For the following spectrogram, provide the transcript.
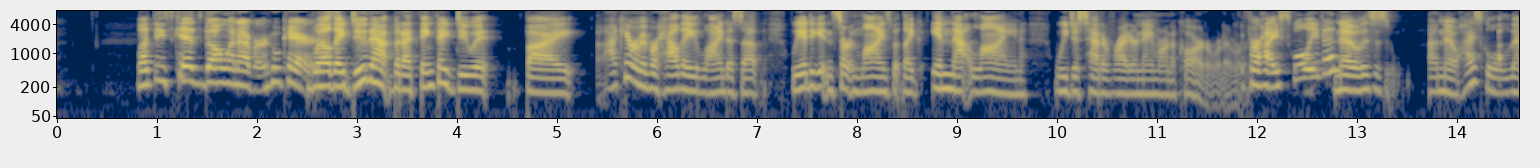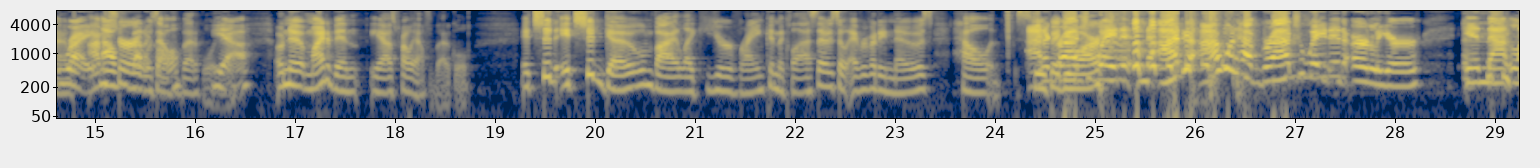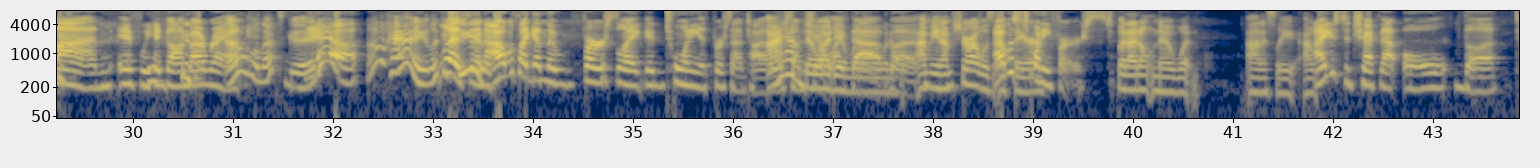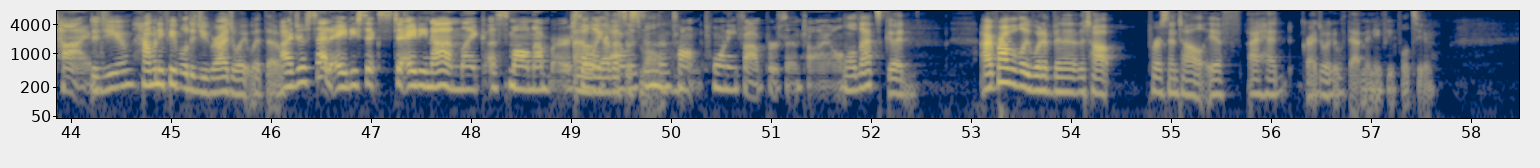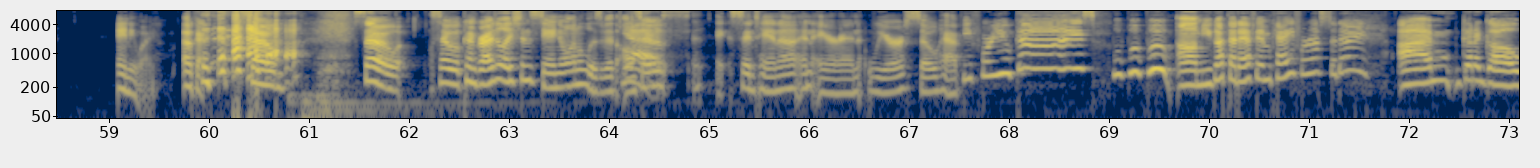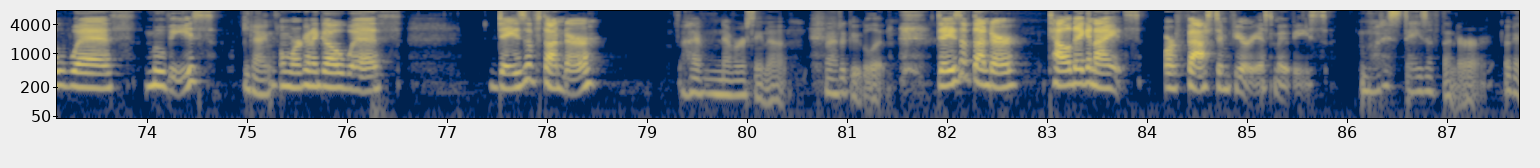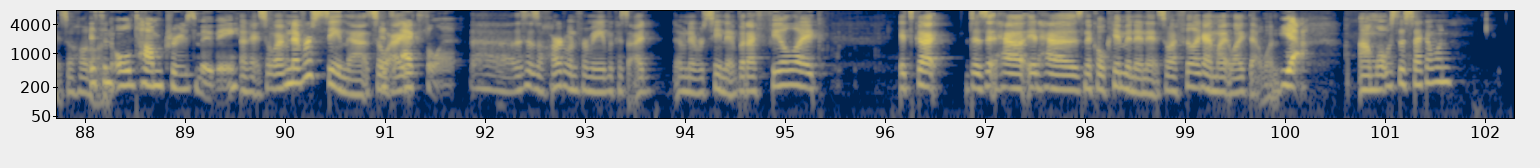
Let these kids go whenever. Who cares? Well, they do that, but I think they do it by I can't remember how they lined us up. We had to get in certain lines, but like in that line, we just had to write our name on a card or whatever. for high school even. no, this is uh, no high school. No, Right, I'm sure it was alphabetical. alphabetical. Yeah. Oh no, it might have been. Yeah, it's probably alphabetical. It should it should go by like your rank in the class though, so everybody knows how I'd stupid have you are. graduated. n- I'd, I would have graduated earlier in that line if we had gone by rank. Oh well, that's good. yeah. Oh hey, look at you. Listen, I was like in the first like twentieth percentile. Or I have no idea like what that, I would. I mean, I'm sure I was. I was twenty first. but I don't know what. Honestly, I, I used to check that all the time. did you? How many people did you graduate with though? I just said eighty six to eighty nine, like a small number. So Oh, like yeah, I was in the top twenty five percentile. well, that's good. I probably would have been in the top percentile if I had graduated with that many people too. Anyway, okay, so so so congratulations, Daniel and Elizabeth. Yes. Also, Santana and Aaron. We are so happy for you guys. Whoop whoop whoop. Um, you got that FMK for us today? I'm gonna go with movies, Okay, and we're gonna go with Days of Thunder. I have never seen that. I have to Google it. Days of Thunder, Talladega Nights, or Fast and Furious movies. What is Days of Thunder? Okay, so hold It's on. It's an old Tom Cruise movie. okay, so I've never seen that. So it's I excellent. uh, this is a hard one for me because I I've never seen it, but I feel like it's got. Does it have? It has Nicole Kidman in it, so I feel like I might like that one. Yeah, Um, what was the second one?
